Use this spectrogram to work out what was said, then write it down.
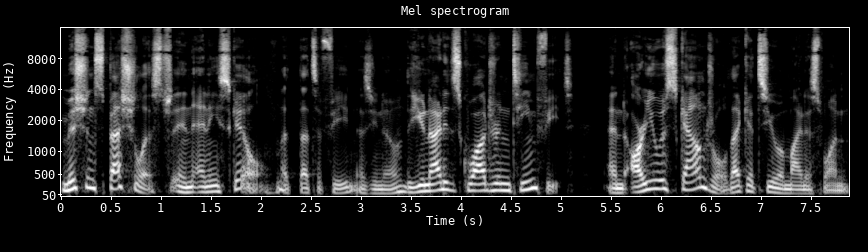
Mission specialist in any skill. That, that's a feat, as you know. The United Squadron team feat. And are you a scoundrel? That gets you a minus one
